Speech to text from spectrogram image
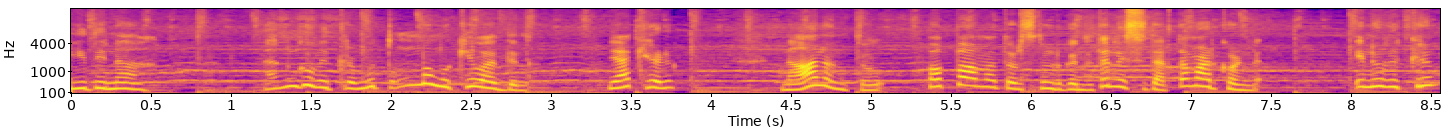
ಈ ದಿನ ನನಗೂ ವಿಕ್ರಮು ತುಂಬ ಮುಖ್ಯವಾದ ದಿನ. ಯಾಕೆ ಹೇಳು? ನಾನಂತೂ ಪಪ್ಪ ಅಮ್ಮ ತೋರಿಸಿದ ಹುಡುಗನ ಜೊತೆ ನಿಶ್ಚಿತಾರ್ಥ ಮಾಡಿಕೊಂಡೆ. ಇನ್ನು ವಿಕ್ರಮ್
